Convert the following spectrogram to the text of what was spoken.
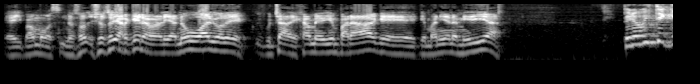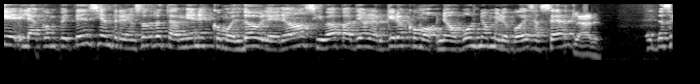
hey, vamos, nosotros- yo soy arquera en realidad, no hubo algo de, escuchá, déjame bien parada que, que mañana es mi día. Pero viste que la competencia entre nosotros también es como el doble, ¿no? Si va a patear un arquero es como, no, vos no me lo podés hacer. Claro. Entonces,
